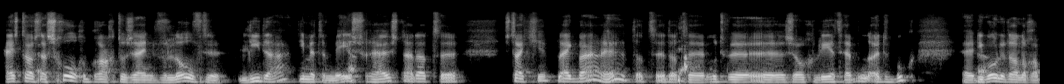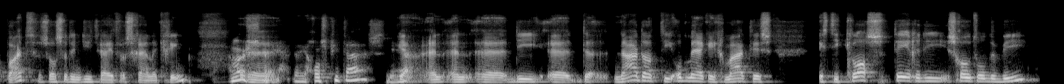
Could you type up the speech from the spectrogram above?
Hij is trouwens naar school gebracht door zijn verloofde Lida, die met hem mee is ja. verhuisd naar dat stadje, blijkbaar. Hè? Dat, dat ja. moeten we zo geleerd hebben uit het boek. Uh, die ja. wonen dan nog apart, zoals het in die tijd waarschijnlijk ging. Kamers, uh, de hospita's. Ja, ja en, en uh, die, de, nadat die opmerking gemaakt is, is die klas tegen die schotel de bie.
